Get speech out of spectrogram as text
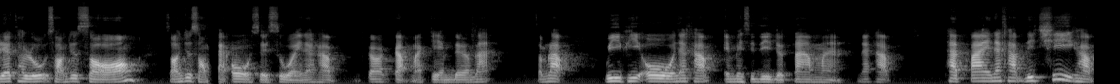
แล้วทะลุ 2.2 2.28โอ้สวยๆนะครับ ก็กลับมาเกมเดิมละสำหรับ VPO นะครับ MACD เดี๋ยวตามมานะครับ ถัดไปนะครับ r i c h i ครับ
